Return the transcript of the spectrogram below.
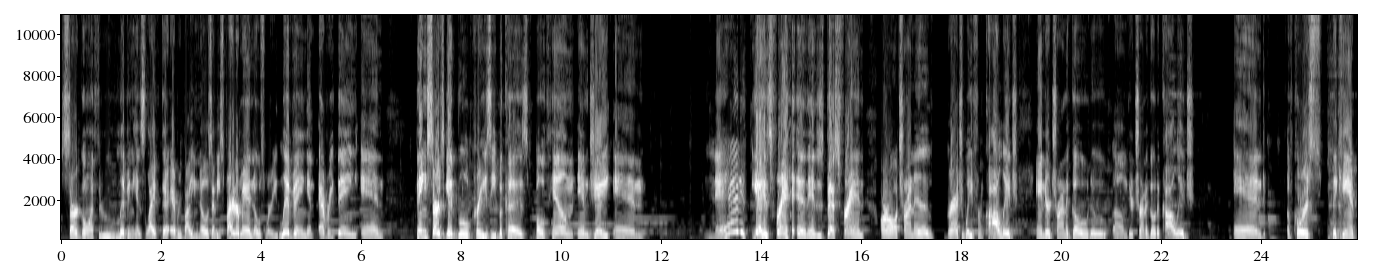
start going through living his life that everybody knows that he's Spider Man, knows where he's living and everything. And things starts to get a little crazy because both him, MJ, and Ned? Yeah, his friend and his best friend are all trying to graduate from college and they're trying to go to um, they're trying to go to college and of course they can't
